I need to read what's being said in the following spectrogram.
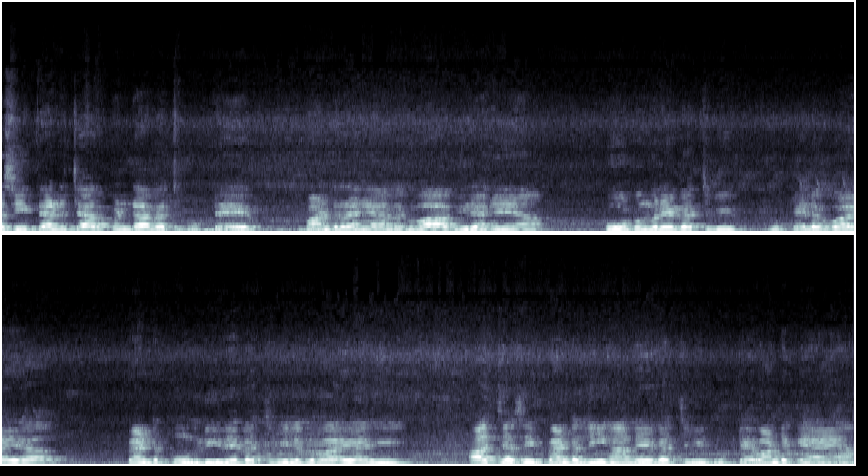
ਅਸੀਂ ਤਿੰਨ ਚਾਰ ਪਿੰਡਾਂ ਵਿੱਚ ਬੂਟੇ ਵੰਡ ਰਹੇ ਹਾਂ ਲਗਵਾ ਵੀ ਰਹੇ ਹਾਂ ਕੋਟ ਉਮਰੇ ਵਿੱਚ ਵੀ ਬੂਟੇ ਲਗਵਾਏ ਆ। ਪਿੰਡ ਭੂੰਦੜੀ ਦੇ ਵਿੱਚ ਵੀ ਲਗਵਾਏ ਆ ਜੀ। ਅੱਜ ਅਸੀਂ ਪਿੰਡ ਲੀਹਾਂ ਦੇ ਵਿੱਚ ਵੀ ਬੂਟੇ ਵੰਡ ਕੇ ਆਏ ਆ।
